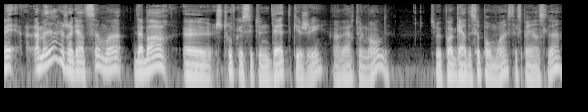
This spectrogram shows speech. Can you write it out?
Mais la manière que je regarde ça, moi, d'abord, euh, je trouve que c'est une dette que j'ai envers tout le monde. Je peux pas garder ça pour moi, cette expérience-là?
